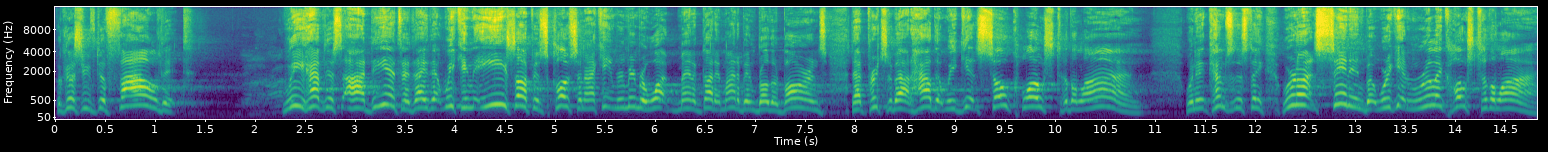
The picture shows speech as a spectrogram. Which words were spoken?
because you've defiled it we have this idea today that we can ease up as close, and I can't remember what man of God, it might have been Brother Barnes that preached about how that we get so close to the line. When it comes to this thing, we're not sinning, but we're getting really close to the line.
